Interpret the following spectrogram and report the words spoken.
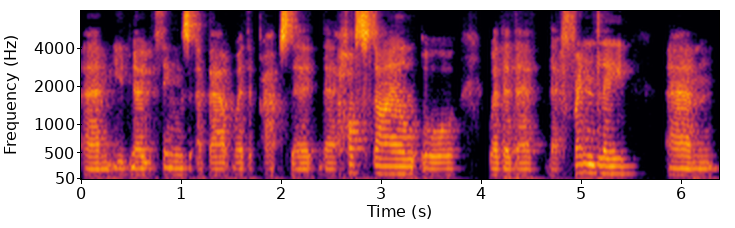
Um, you'd note things about whether perhaps they're they're hostile or whether they're they're friendly um,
